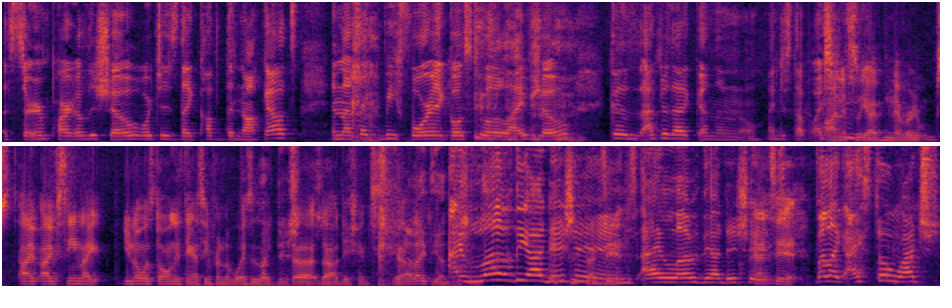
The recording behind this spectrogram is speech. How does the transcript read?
a certain part of the show, which is like called the knockouts, and that's like before it goes to a live show. Because after that, I don't know. I just stopped watching. Honestly, I've never, I've, I've seen like, you know, what's the only thing I've seen from the voices like the, Auditions. the auditions. Yeah. I like the I love the auditions. That's it. I love the auditions. That's it. But like, I still watch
